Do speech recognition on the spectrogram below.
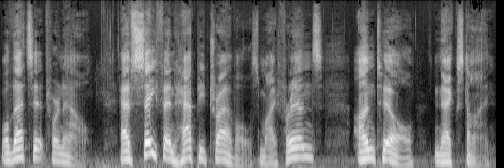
Well, that's it for now. Have safe and happy travels, my friends. Until next time.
